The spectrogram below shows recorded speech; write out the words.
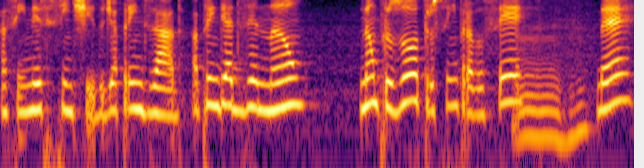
assim, nesse sentido, de aprendizado. Aprender a dizer não. Não para os outros, sim para você, né?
